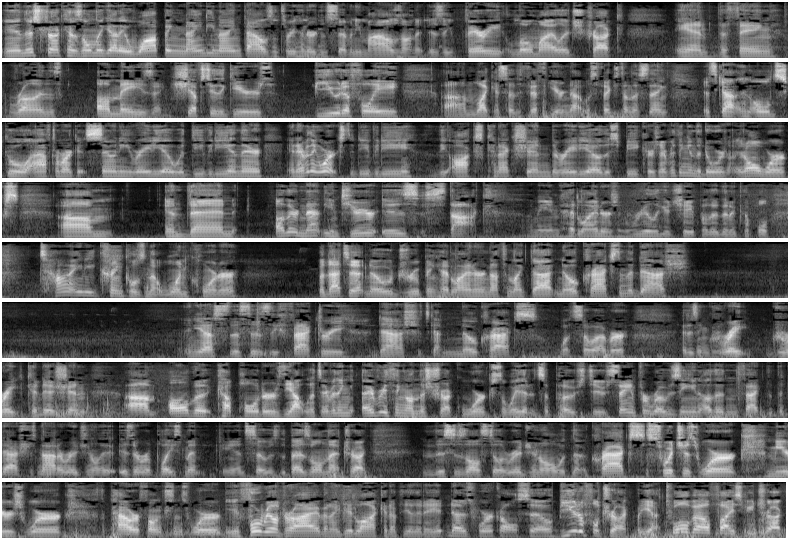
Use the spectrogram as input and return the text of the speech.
And this truck has only got a whopping 99,370 miles on it. It is a very low mileage truck and the thing runs amazing. Shifts through the gears beautifully. Um, like I said, the fifth gear nut was fixed on this thing. It's got an old school aftermarket Sony radio with DVD in there and everything works. The DVD, the aux connection, the radio, the speakers, everything in the doors, it all works. Um, and then other than that, the interior is stock. I mean, headliner's in really good shape other than a couple tiny crinkles in that one corner. But that's it. No drooping headliner, nothing like that. No cracks in the dash. And yes, this is the factory dash. It's got no cracks whatsoever. It is in great, great condition. Um, all the cup holders, the outlets, everything, everything on this truck works the way that it's supposed to. Same for Rosine, other than the fact that the dash is not original. It is a replacement, and so is the bezel on that truck. This is all still original with no cracks. The switches work, mirrors work, the power functions work. Four-wheel drive, and I did lock it up the other day. It does work also. Beautiful truck, but yeah, 12-valve, five-speed truck.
